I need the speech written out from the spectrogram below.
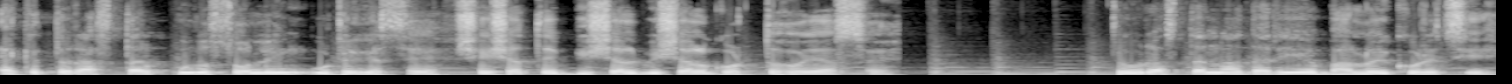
একে তো রাস্তার পুরো সোলিং উঠে গেছে, সেই সাথে বিশাল বিশাল গর্ত হয়ে আছে। চৌরাস্তা না দাঁড়িয়ে ভালোই করেছি।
